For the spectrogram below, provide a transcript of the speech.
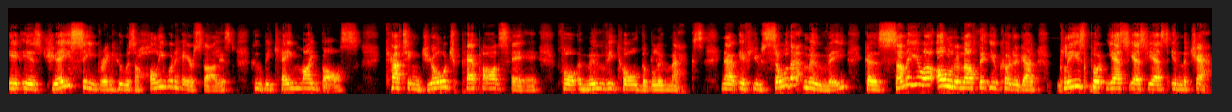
It is Jay Sebring, who was a Hollywood hairstylist who became my boss, cutting George Peppard's hair for a movie called The Blue Max. Now, if you saw that movie, because some of you are old enough that you could have gone, please put yes, yes, yes in the chat.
